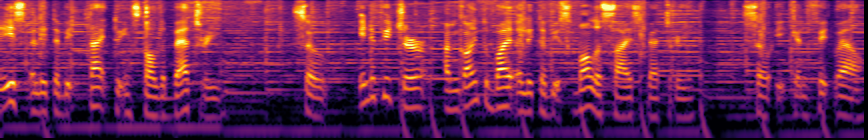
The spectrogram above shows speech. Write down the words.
it is a little bit tight to install the battery. So in the future, I'm going to buy a little bit smaller size battery so it can fit well.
